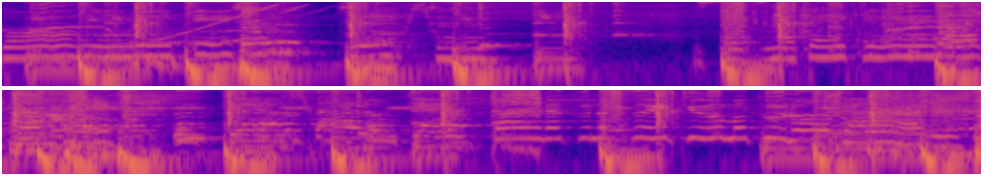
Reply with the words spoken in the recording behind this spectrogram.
コミュニティ刹那的な感じ Who cares I don't care 快楽の追求も苦労がある。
